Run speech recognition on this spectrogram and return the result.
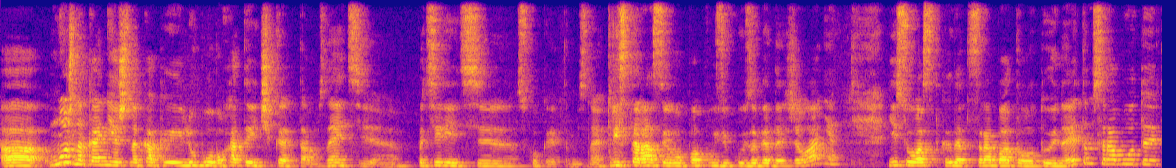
Можно конечно как и любого хатычка там знаете потереть э, сколько это не знаю 300 раз его по пузику и загадать желание. Если у вас когда-то срабатывало то и на этом сработает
